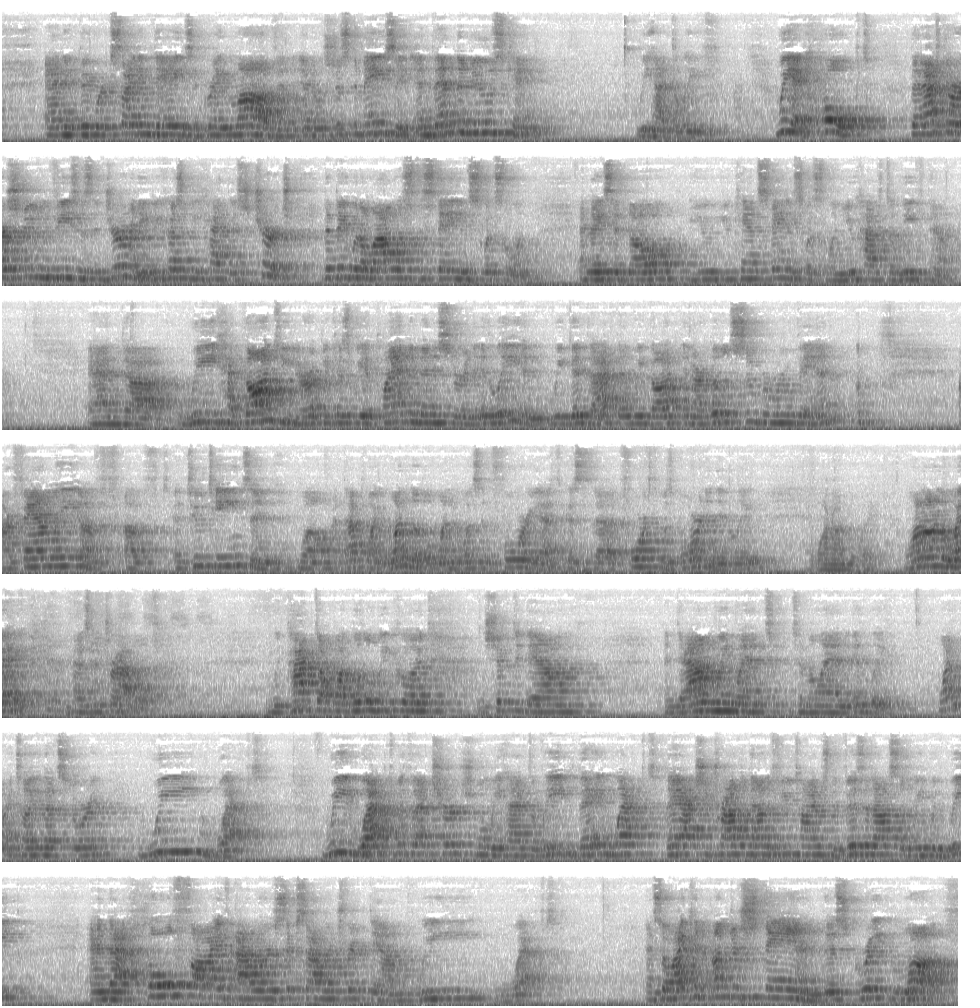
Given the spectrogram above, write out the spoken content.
And it, they were exciting days and great love, and, and it was just amazing. And then the news came. We had to leave. We had hoped that after our student visas in Germany, because we had this church, that they would allow us to stay in Switzerland. And they said, no, you, you can't stay in Switzerland. You have to leave now. And uh, we had gone to Europe because we had planned to minister in Italy, and we did that. Then we got in our little Subaru van, our family of, of uh, two teens, and well, at that point, one little one. It wasn't four yet because the fourth was born in Italy. One on the way. One on the way as we traveled. we packed up what little we could and shipped it down and down we went to Milan, Italy. Why do I tell you that story? We wept. We wept with that church when we had to leave. They wept. They actually traveled down a few times to visit us, and we would weep. And that whole five hour, six hour trip down, we wept. And so I can understand this great love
